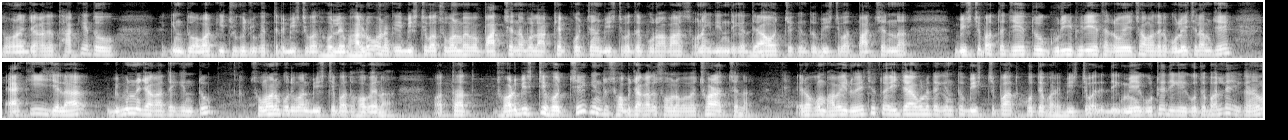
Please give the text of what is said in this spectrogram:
তো অনেক জায়গাতে থাকে। তো কিন্তু আবার কিছু কিছু ক্ষেত্রে বৃষ্টিপাত হলে ভালো। অনেকেই বৃষ্টিপাত সমানভাবে পাচ্ছেন না বলে আক্ষেপ করছেন। বৃষ্টিপাতের পূর্বাভাস অনেক দিন থেকে দেওয়া হচ্ছে, কিন্তু বৃষ্টিপাত পাচ্ছেন না। বৃষ্টিপাতটা যেহেতু ঘুরিয়ে ফিরিয়ে রয়েছে, আমাদের বলেছিলাম যে একই জেলার বিভিন্ন জায়গাতে কিন্তু সমান পরিমাণ বৃষ্টিপাত হবে না। অর্থাৎ ঝড় বৃষ্টি হচ্ছে, কিন্তু সব জায়গাতে সমানভাবে ছড়াচ্ছে না। এরকমভাবেই রয়েছে। তো এই জায়গাগুলোতে কিন্তু বৃষ্টিপাত হতে পারে। বৃষ্টিপাতের দিক, মেঘ উঠে দিকে এগোতে পারলে এখানেও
